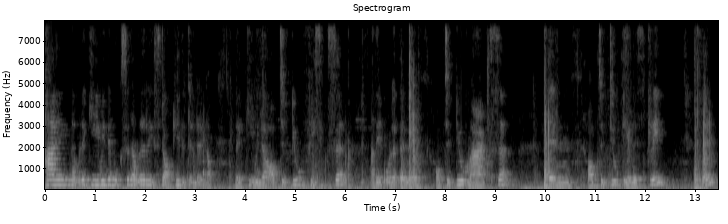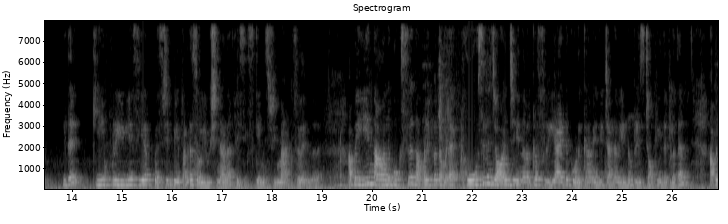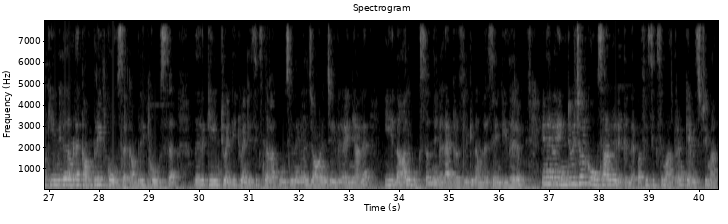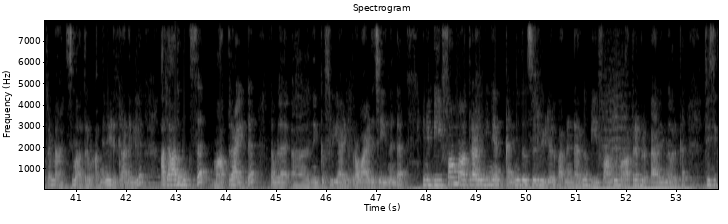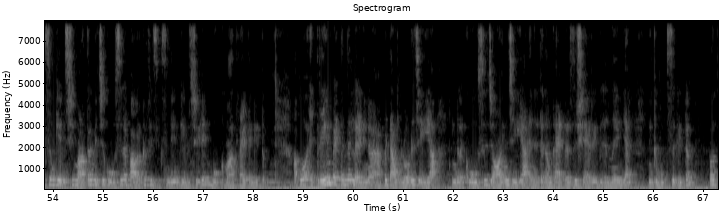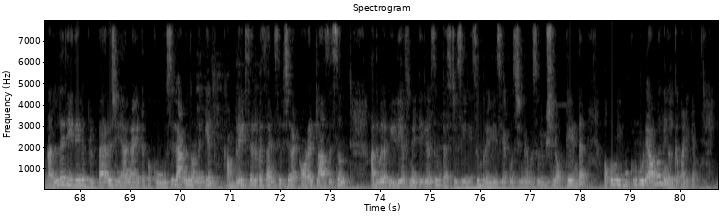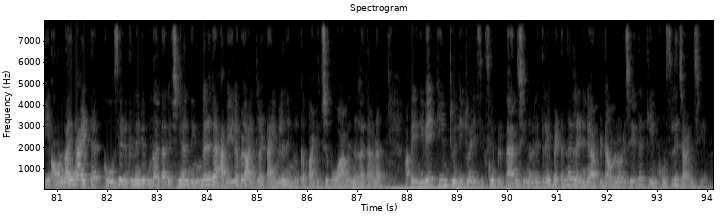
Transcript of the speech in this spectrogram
Hi നമ്മുടെ കീമിന്റെ books നമ്മൾ restock ചെയ്തിട്ടുണ്ട് കേട്ടോ. കീമിന്റെ ഒബ്ജക്റ്റീവ് ഫിസിക്സ് അതേപോലെ തന്നെ objective maths then objective chemistry then ഇത് കീം പ്രീവിയസ് ഇയർ ക്വസ്റ്റ്യൻ പേപ്പറിന്റെ സൊല്യൂഷനാണ് ഫിസിക്സ് കെമിസ്ട്രി മാത്സ് വരുന്നത്. അപ്പോൾ ഈ നാല് ബുക്സ് നമ്മളിപ്പോൾ നമ്മുടെ കോഴ്സിൽ ജോയിൻ ചെയ്യുന്നവർക്ക് ഫ്രീ ആയിട്ട് കൊടുക്കാൻ വേണ്ടിയിട്ടാണ് വീണ്ടും റീസ്റ്റോക്ക് ചെയ്തിട്ടുള്ളത്. അപ്പോൾ കീമിൽ നമ്മുടെ കംപ്ലീറ്റ് കോഴ്സ് കംപ്ലീറ്റ് കോഴ്സ് അതായത് കീം ട്വന്റി ട്വന്റി സിക്സ് എന്നുള്ള കോഴ്സിൽ നിങ്ങൾ ജോയിൻ ചെയ്ത് കഴിഞ്ഞാൽ ഈ നാല് ബുക്സും നിങ്ങളുടെ അഡ്രസ്സിലേക്ക് നമ്മൾ സെൻഡ് ചെയ്ത് തരും. ഇനി നിങ്ങൾ ഇൻഡിവിജ്വൽ കോഴ്സാണ് എടുക്കുന്നത്. ഇപ്പോൾ ഫിസിക്സ് മാത്രം കെമിസ്ട്രി മാത്രം മാത്സ് മാത്രം അങ്ങനെ എടുക്കുകയാണെങ്കിൽ അതാത് ബുക്സ് മാത്രമായിട്ട് നമ്മൾ നിങ്ങൾക്ക് ഫ്രീ ആയിട്ട് പ്രൊവൈഡ് ചെയ്യുന്നുണ്ട്. ഇനി ബി ഫാം മാത്രമാണെങ്കിൽ ഞാൻ കഴിഞ്ഞ ദിവസം ഒരു വീഡിയോയിൽ പറഞ്ഞിട്ടുണ്ടായിരുന്നു ബി ഫാമിന് മാത്രം പ്രിപ്പയർ ചെയ്യുന്നവർക്ക് ഫിസിക്സും കെമിസ്ട്രി മാത്രം വെച്ച് കോഴ്സിന് അപ്പോൾ അവർക്ക് ഫിസിക്സിന്റെയും കെമിസ്ട്രിയുടെയും ബുക്ക് മാത്രമായിട്ടും കിട്ടും. അപ്പോൾ എത്രയും പെട്ടെന്ന് ലേണിനോ ആപ്പ് ഡൗൺലോഡ് ചെയ്യുക നിങ്ങൾ കോഴ്സ് ജോയിൻ ചെയ്യുക എന്നിട്ട് നമുക്ക് അഡ്രസ്സ് ഷെയർ ചെയ്ത് തന്നു കഴിഞ്ഞാൽ നിങ്ങൾക്ക് ബുക്ക്സ് കിട്ടും. അപ്പോൾ നല്ല രീതിയിൽ പ്രിപ്പയർ ചെയ്യാനായിട്ട് ഇപ്പോൾ കോഴ്സിലാണെന്നുണ്ടെങ്കിൽ കംപ്ലീറ്റ് സിലബസ് അനുസരിച്ച് റെക്കോർഡഡ് ക്ലാസ്സസും അതുപോലെ പി ഡി എഫ് മെറ്റീരിയൽസും ടെസ്റ്റ് സീരീസും പ്രീവിയസ് ഇയർ ക്വസ്റ്റ്യൻ പേപ്പർ സൊല്യൂഷനും ഒക്കെ ഉണ്ട്. ഒപ്പം ഈ ബുക്കും കൂടെ ആകുമ്പോൾ നിങ്ങൾക്ക് പഠിക്കാം. ഈ ഓൺലൈനായിട്ട് കോഴ്സ് എടുക്കുന്നതിന്റെ ഗുണം എന്താണെന്ന് വെച്ച് കഴിഞ്ഞാൽ നിങ്ങളുടെ അവൈലബിൾ ആയിട്ടുള്ള ടൈമിൽ നിങ്ങൾക്ക് പഠിച്ചു പോകാം എന്നുള്ളതാണ്. അപ്പോൾ എനിവേ കീം ട്വന്റി ട്വന്റി സിക്സിന് പ്രിപ്പയർ ചെയ്യുന്നവർ എത്രയും പെട്ടെന്ന് ലേണിംഗ് ആപ്പ് ഡൗൺലോഡ് ചെയ്ത് കീം കോഴ്സിൽ ജോയിൻ ചെയ്യാം.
